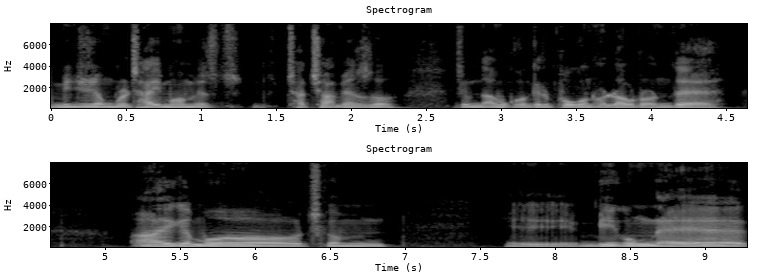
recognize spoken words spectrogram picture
민주정부를 자임하면서 자처하면서 지금 남북 관계를 복원하려고 그러는데 아 이게 뭐 지금 이 미국 내에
